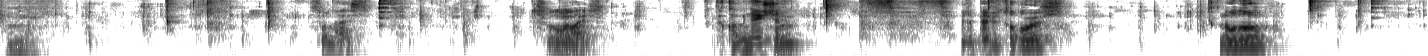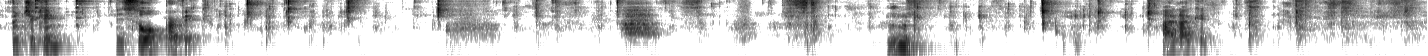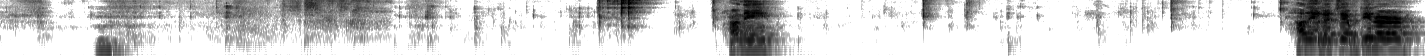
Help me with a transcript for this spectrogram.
Mmm. So nice. So nice. The combination with the vegetables, noodle, and chicken is so perfect. Mm. I like it. Mm. Honey. Honey, let's have dinner.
